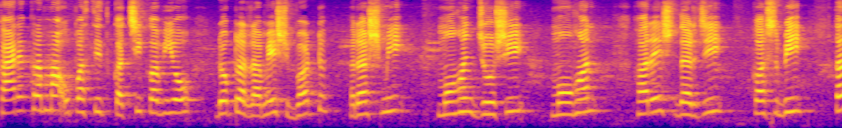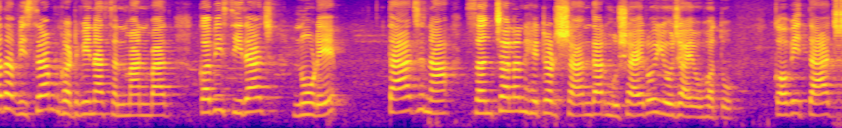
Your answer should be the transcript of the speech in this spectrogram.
કાર્યક્રમમાં ઉપસ્થિત કચ્છી કવિઓ ડૉક્ટર રમેશ ભટ્ટ, રશ્મિ, મોહન જોશી, મોહન, હરેશ દરજી કસબી તથા વિશ્રામ ગઢવીના સન્માન બાદ કવિ સિરાજ નોડે તાજના સંચાલન હેઠળ શાનદાર મુશાયરો યોજાયો હતો. કવિ તાજ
